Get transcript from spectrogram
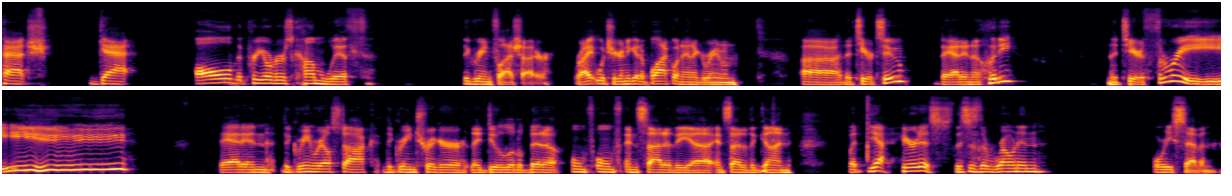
patch, GAT. All the pre-orders come with the green flash hider, right? Which you're going to get a black one and a green one. Uh, the tier two, they add in a hoodie. The tier three, they add in the green rail stock, the green trigger. They do a little bit of oomph oomph inside of the uh, inside of the gun. But yeah, here it is. This is the Ronin 47,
